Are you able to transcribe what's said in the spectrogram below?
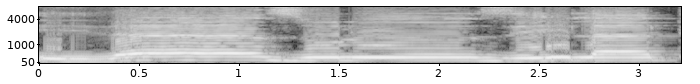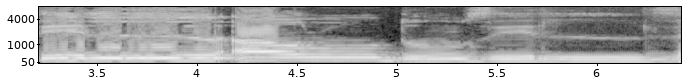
إذا زلزلت الأرض زلزالها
